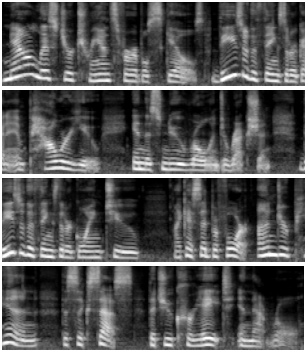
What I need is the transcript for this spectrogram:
Now list your transferable skills. These are the things that are going to empower you in this new role and direction. These are the things that are going to, like I said before, underpin the success that you create in that role.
